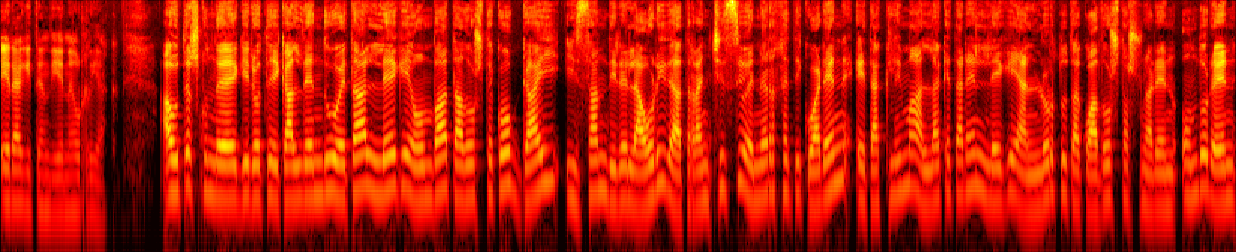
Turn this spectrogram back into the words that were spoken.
eragiten dien neurriak. Hauteskunde girotik aldendu eta lege on bat adosteko gai izan direla hori da trantsizio energetikoaren eta klima aldaketaren legean lortutako adostasunaren ondoren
